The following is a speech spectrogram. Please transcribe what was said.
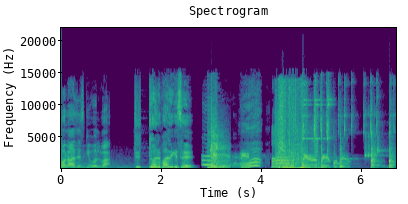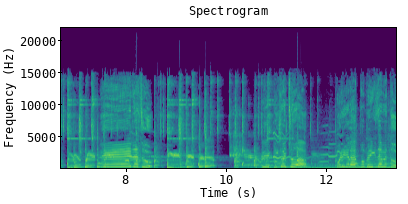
বলো আজিজ কি বলবা? তোর ভালো গেছে। রাজু। কি করছ পড়ে গেলে হাত পা ভেঙে যাবে তো।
